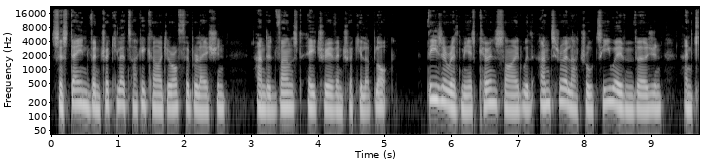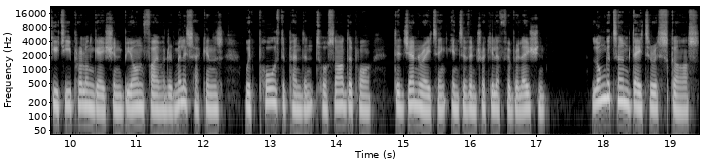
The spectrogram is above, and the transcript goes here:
sustained ventricular tachycardia or fibrillation, and advanced atrioventricular block. These arrhythmias coincide with anterolateral T wave inversion and QT prolongation beyond 500 milliseconds, with pause dependent torsade de Pointes degenerating into ventricular fibrillation. Longer term data is scarce,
